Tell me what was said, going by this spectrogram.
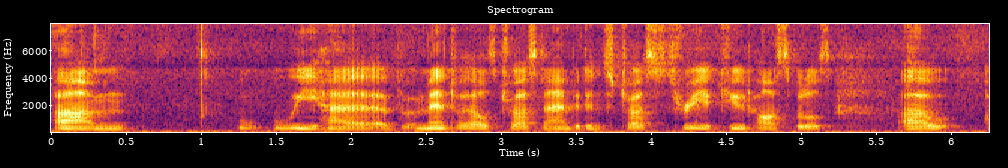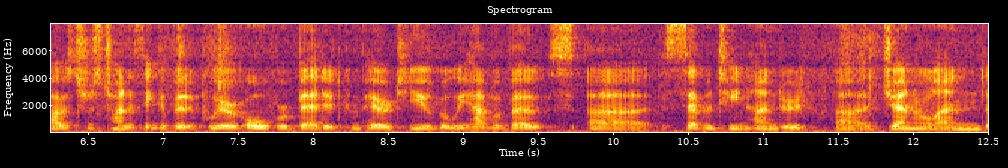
Um, we have a mental health trust, ambulance trust, three acute hospitals. Uh, I was just trying to think it if we're overbedded compared to you, but we have about uh, 1,700 uh, general and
